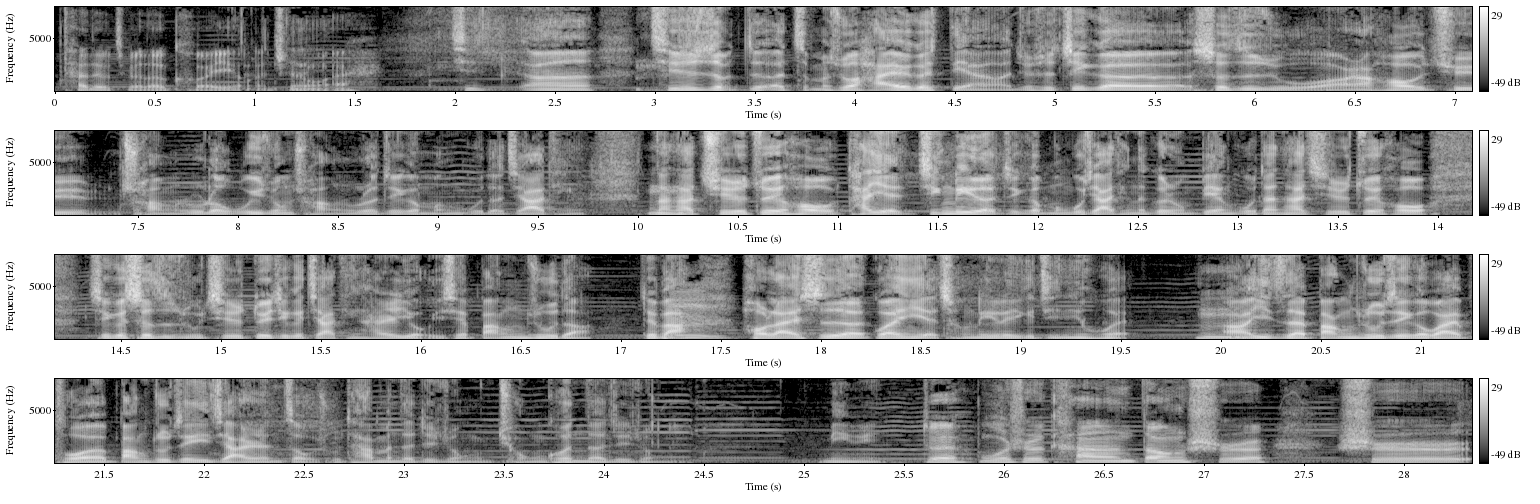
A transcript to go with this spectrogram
他就觉得可以了。这种爱，其实嗯，其实怎怎怎么说，还有一个点啊，就是这个摄制组，然后去闯入了，无意中闯入了这个蒙古的家庭。那他其实最后他也经历了这个蒙古家庭的各种变故，但他其实最后这个摄制组其实对这个家庭还是有一些帮助的，对吧？后来是关野成立了一个基金会。啊，一直在帮助这个外婆，帮助这一家人走出他们的这种穷困的这种命运。对我是看当时是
